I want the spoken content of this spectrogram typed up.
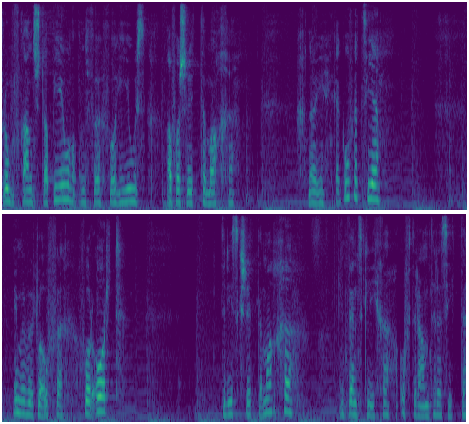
Rumpf ganz stabil und von hier aus einfach Schritte machen neu gegen ziehen. Man würde laufen vor Ort. 30 Schritte machen und dann das Gleiche auf der anderen Seite.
